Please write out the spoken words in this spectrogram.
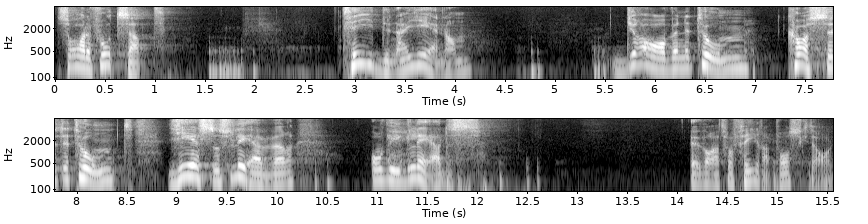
Så har det fortsatt tiderna igenom. Graven är tom, korset är tomt, Jesus lever och vi gläds över att få fira påskdag.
